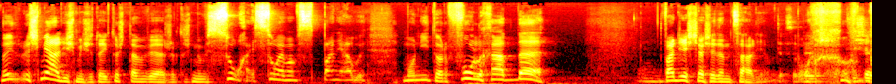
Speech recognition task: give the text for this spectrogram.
No i śmialiśmy się tutaj, ktoś tam wie, że ktoś mówi, słuchaj, słuchaj, mam wspaniały monitor Full HD, 27 cali. Ja sobie dzisiaj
